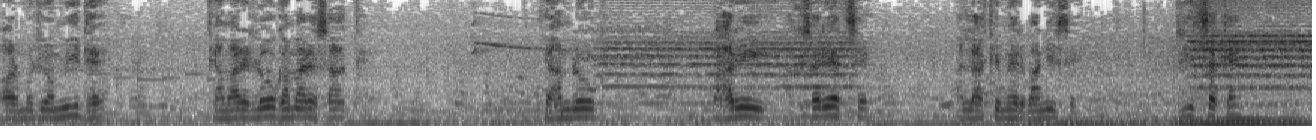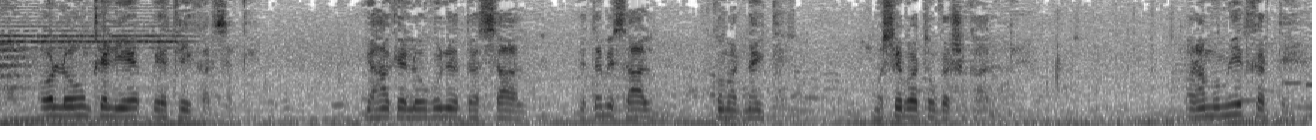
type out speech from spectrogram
और मुझे उम्मीद है कि हमारे लोग हमारे साथ हैं कि हम लोग बाहरी अक्सरियत से, अल्लाह की मेहरबानी से जीत सकें और लोगों के लिए बेहतरी कर सकें। यहाँ के लोगों ने दस साल, इतने भी साल हुकूमत नहीं थी, मुसीबतों का शिकार हुए और हम उम्मीद करते हैं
